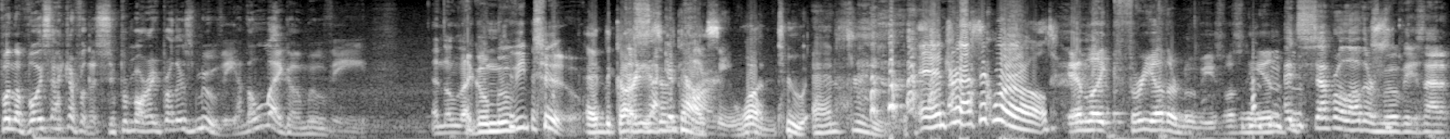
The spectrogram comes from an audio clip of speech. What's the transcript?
From the voice actor for the Super Mario Brothers movie and the Lego movie. And the Lego Movie 2. and the Guardians of the second Galaxy one, two, and three. And Jurassic World. And like three other movies, wasn't he in? and several other movies that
